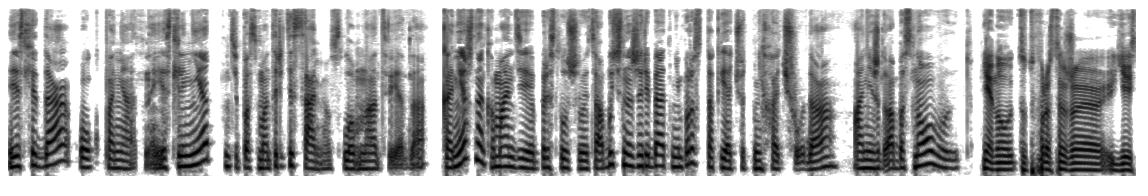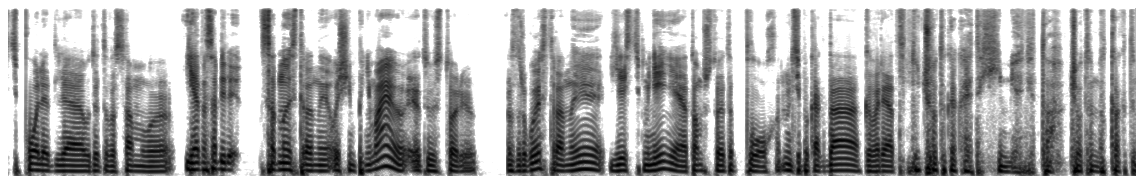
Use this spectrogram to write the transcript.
Если да, ок, понятно. Если нет, ну, типа, смотрите сами условно ответ, да. Конечно, команде прислушиваются. Обычно же ребят не просто так, я что-то не хочу, да. Они же обосновывают. Не, ну тут просто же есть поле для вот этого самого... Я, на самом деле, с одной стороны, очень понимаю эту историю, с другой стороны, есть мнение о том, что это плохо. Ну, типа, когда говорят, ну, что-то какая-то химия не та, что-то как-то...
